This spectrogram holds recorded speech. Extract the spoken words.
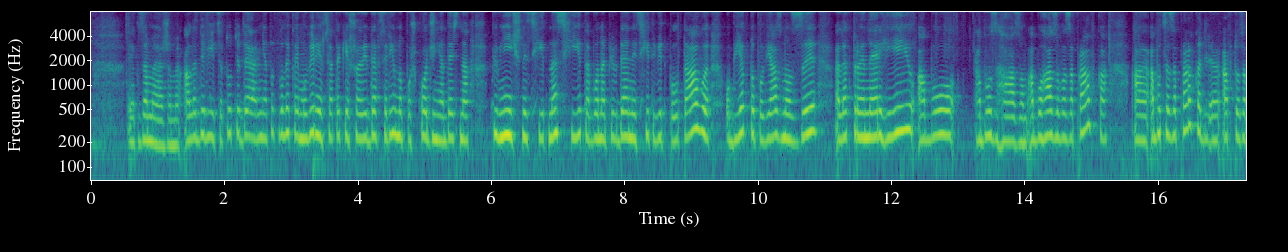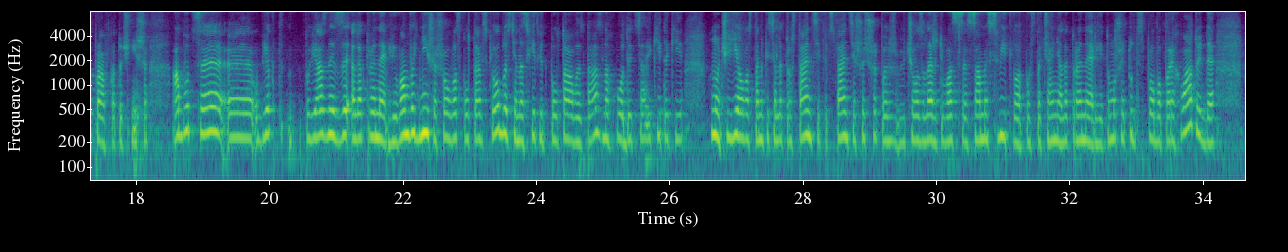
як за межами. Але дивіться, тут іде, ні, тут велика ймовірність все-таки, що йде все рівно пошкодження десь на північний схід, на схід або на південний схід від Полтави, об'єкту пов'язано з електроенергією або або з газом, або газова заправка, або це заправка для автозаправка, точніше, або це е, об'єкт пов'язаний з електроенергією. Вам видніше, що у вас в Полтавській області на схід від Полтави та, знаходиться, які такі, ну чи є у вас там якісь електростанції, підстанції, щось що від чого залежить у вас саме світло, постачання електроенергії, тому що тут спроба перехвату йде,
